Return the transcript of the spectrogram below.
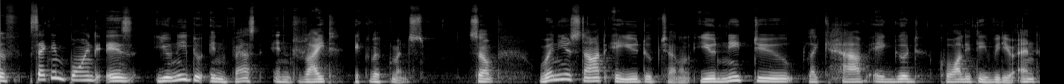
the f- second point is you need to invest in right equipments. So when you start a youtube channel you need to like have a good quality video. And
